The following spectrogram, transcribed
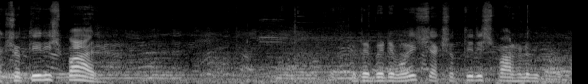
একশো তিরিশ পার। পেটে পেটে মহিষ, একশো তিরিশ পার হলে বিক্রি করবে।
